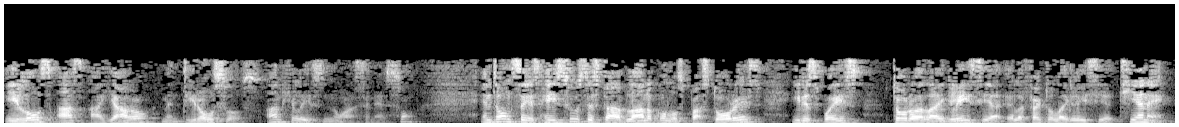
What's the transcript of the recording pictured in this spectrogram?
Y los has hallado mentirosos. Ángeles no hacen eso. Entonces Jesús está hablando con los pastores y después toda la iglesia, el efecto de la iglesia tiene.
